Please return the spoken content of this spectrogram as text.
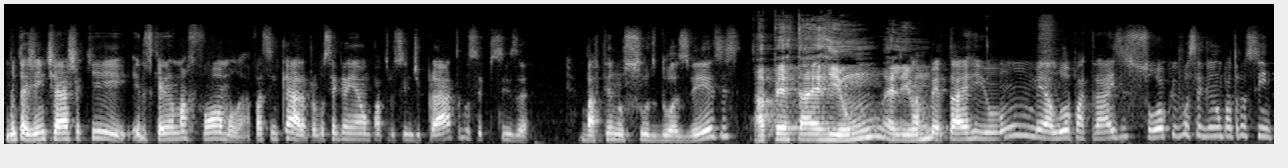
Muita gente acha que eles querem uma fórmula. Fala assim, cara, para você ganhar um patrocínio de prata, você precisa bater no surdo duas vezes. Apertar R1, L1. Apertar R1, meia lua para trás e soco e você ganha um patrocínio.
